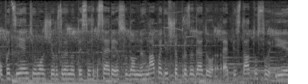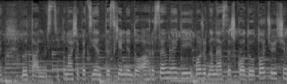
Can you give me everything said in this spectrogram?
у пацієнтів може розвинутися серія судомних нападів, що призведе до епістатусу і летальності. Наші пацієнти схильні до агресивних дій, можуть нанести шкоду оточуючим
